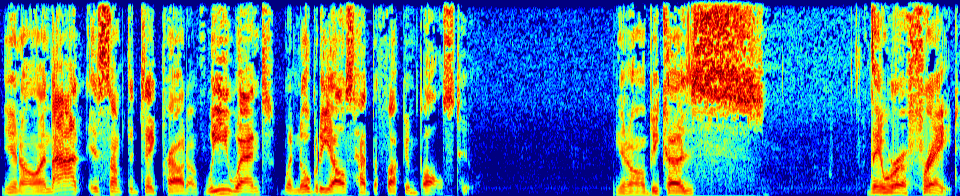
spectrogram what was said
you know? And that is something to take proud of. We went when nobody else had the fucking balls to. You know? Because they were afraid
